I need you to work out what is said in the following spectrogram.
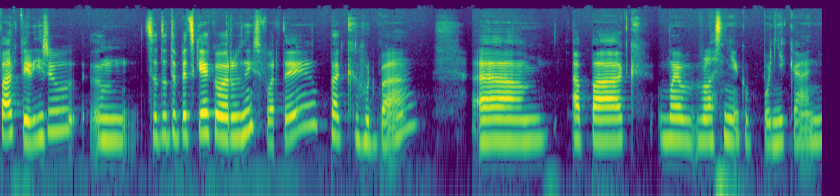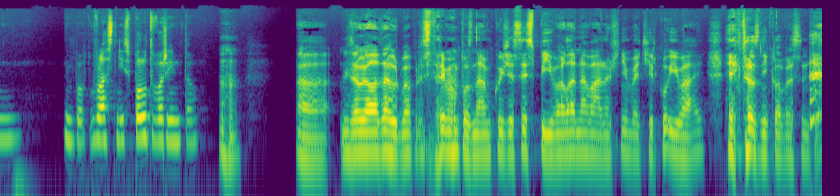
pár pilířů, um, jsou to typicky jako různé sporty, pak hudba um, a pak moje vlastní jako podnikání, nebo vlastní, spolutvořím to. Aha. Uh, mě zaujala ta hudba, protože tady mám poznámku, že jsi zpívala na vánočním večírku EY. Jak to vzniklo, prosím tě?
